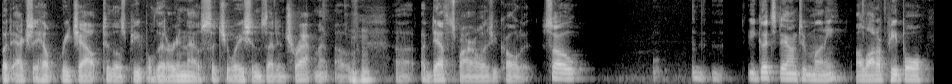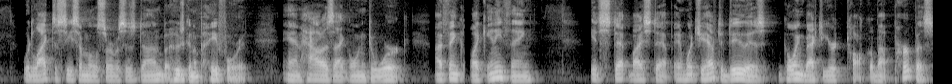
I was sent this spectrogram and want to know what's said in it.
but actually help reach out to those people that are in those situations, that entrapment of mm-hmm. uh, a death spiral, as you called it. So it gets down to money. A lot of people would like to see some of those services done, but who's going to pay for it? And how is that going to work? I think, like anything, it's step by step. And what you have to do is going back to your talk about purpose,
